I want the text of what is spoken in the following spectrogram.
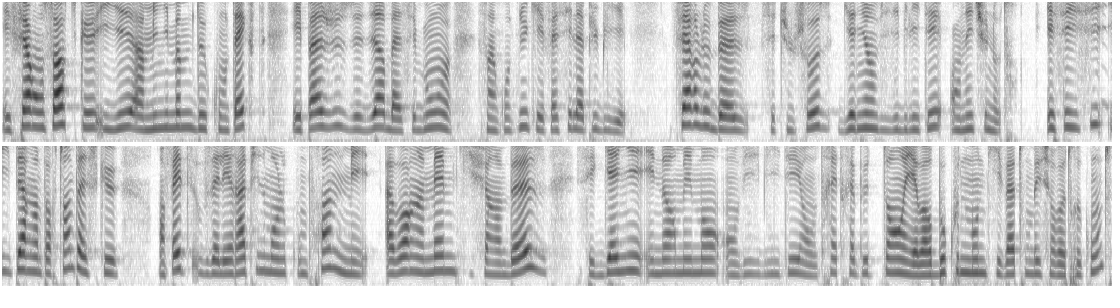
et faire en sorte qu'il y ait un minimum de contexte et pas juste de dire bah c'est bon, c'est un contenu qui est facile à publier. Faire le buzz, c'est une chose, gagner en visibilité en est une autre. Et c'est ici hyper important parce que en fait, vous allez rapidement le comprendre, mais avoir un mème qui fait un buzz, c'est gagner énormément en visibilité en très très peu de temps et avoir beaucoup de monde qui va tomber sur votre compte.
